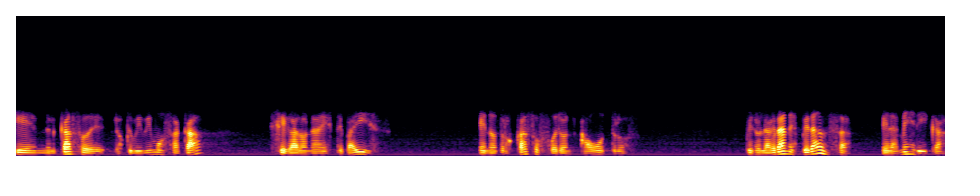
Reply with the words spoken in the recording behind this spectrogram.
que en el caso de los que vivimos acá, llegaron a este país. En otros casos fueron a otros. Pero la gran esperanza era América.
